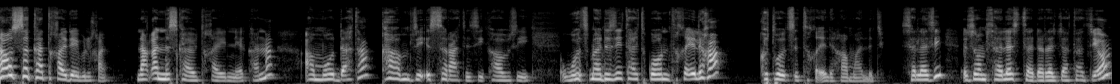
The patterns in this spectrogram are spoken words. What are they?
ናወሰካ ተኸይደ ይብልካን ናቐነስካዮ ትኸይድ ኔርካ እና ኣብ መወዳእታ ካብዚ እስራት እዚ ካብዚ ወፅመድ እዚ እንታይ ትኮን ትኽእል ኢኻ ክትወፅ ትኽእል ኢኻ ማለት እዩ ስለዚ እዞም ሰለስተ ደረጃታት እዚኦም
